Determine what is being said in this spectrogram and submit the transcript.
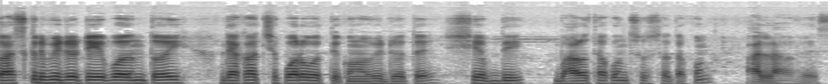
তো আজকের ভিডিওটি এই পর্যন্তই। দেখা হচ্ছে পরবর্তী কোনো ভিডিওতে। সে অবধি ভালো থাকুন, সুস্থ থাকুন। আল্লাহ হাফেজ।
